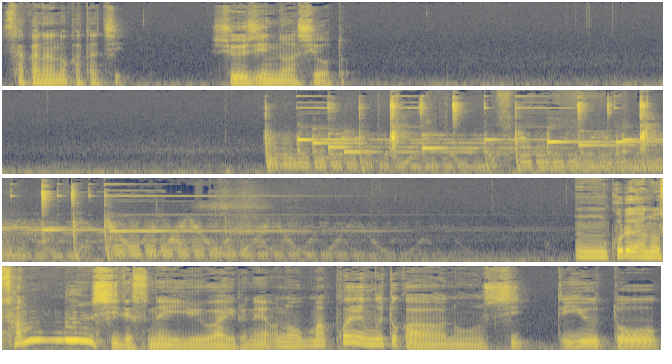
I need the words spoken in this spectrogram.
魚の形、囚人の足音。うん、これあの三分詞ですね、いわゆるね。あの、まあ、ポエムとかの詩っていうと、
